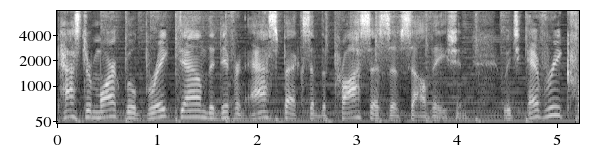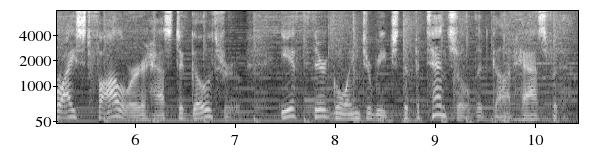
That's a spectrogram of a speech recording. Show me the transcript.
Pastor Mark will break down the different aspects of the process of salvation, which every Christ follower has to go through if they're going to reach the potential that God has for them.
